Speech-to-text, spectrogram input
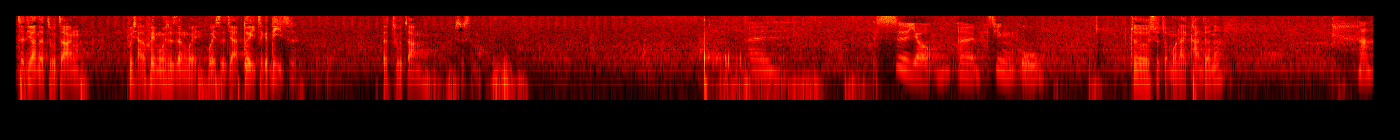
这地方的主张，不晓得会不会是认为唯识家对这个例子的主张是什么？嗯，是有呃静无。这是怎么来看的呢？哈，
